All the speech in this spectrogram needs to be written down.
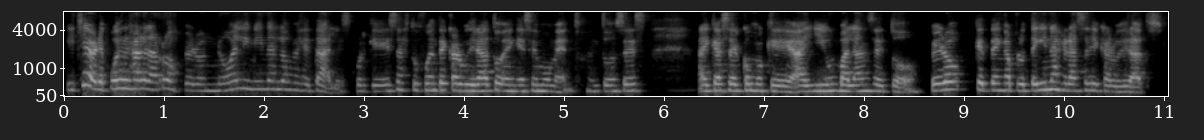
y chévere, puedes dejar el arroz, pero no elimines los vegetales, porque esa es tu fuente de carbohidrato en ese momento. Entonces hay que hacer como que allí un balance de todo, pero que tenga proteínas, grasas y carbohidratos.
